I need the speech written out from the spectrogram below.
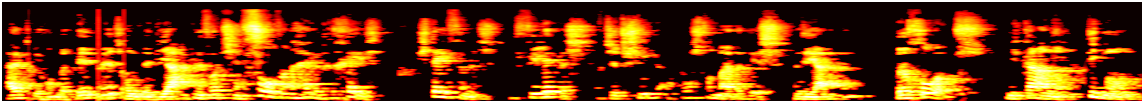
uit die 120 mensen om de diakenen voor, zijn vol van de Heilige Geest. Stefanus, Philippus, dat is dus niet de apostel, maar dat is een diaken. Prochorus, Nicanor, Timon,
